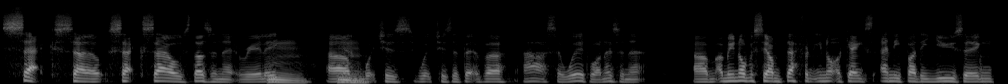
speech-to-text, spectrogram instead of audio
sex sell, sex sells, doesn't it? Really, Mm. um, Mm. which is which is a bit of a ah, it's a weird one, isn't it? Um, I mean, obviously, I'm definitely not against anybody using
